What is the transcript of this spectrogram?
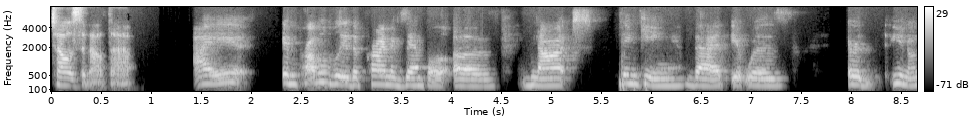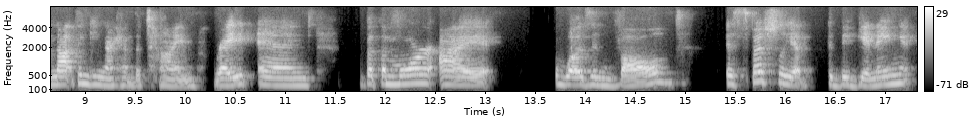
Tell us about that. I am probably the prime example of not thinking that it was or you know not thinking i had the time right? And but the more i was involved especially at the beginning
